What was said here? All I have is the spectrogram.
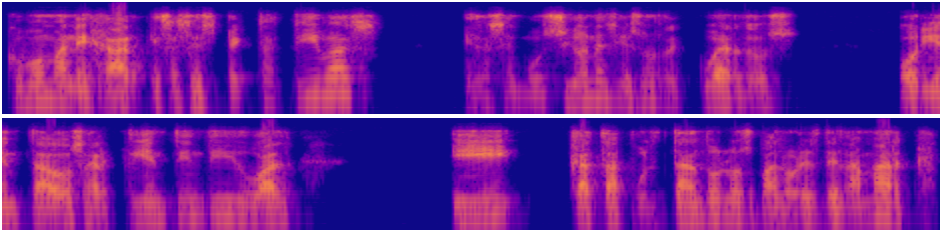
Cómo manejar esas expectativas, esas emociones y esos recuerdos orientados al cliente individual y catapultando los valores de la marca,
